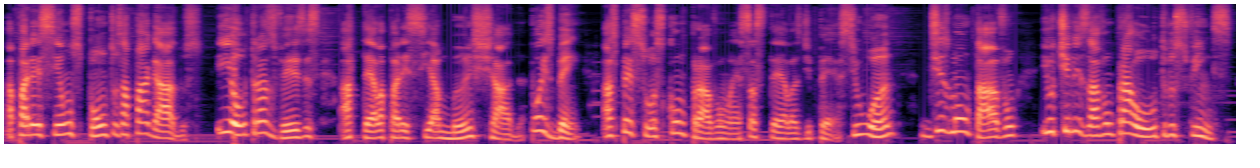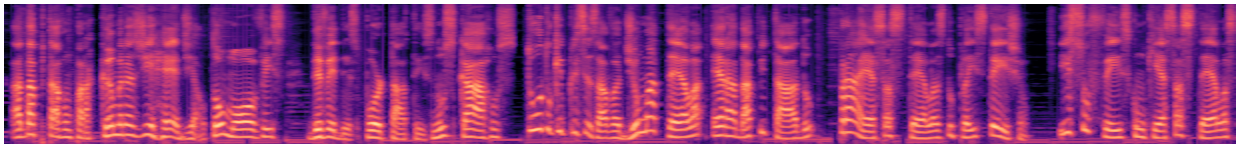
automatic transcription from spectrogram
apareciam os pontos apagados. E outras vezes a tela parecia manchada. Pois bem, as pessoas compravam essas telas de PS1 desmontavam e utilizavam para outros fins. Adaptavam para câmeras de ré de automóveis, DVDs portáteis nos carros. Tudo que precisava de uma tela era adaptado para essas telas do Playstation. Isso fez com que essas telas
